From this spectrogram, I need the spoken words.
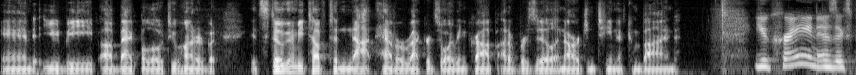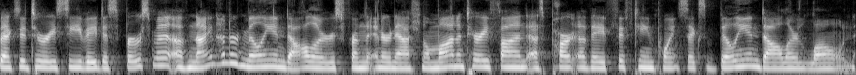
and you'd be uh, back below 200. But it's still going to be tough to not have a record soybean crop out of Brazil and Argentina combined. Ukraine is expected to receive a disbursement of $900 million from the International Monetary Fund as part of a $15.6 billion loan.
